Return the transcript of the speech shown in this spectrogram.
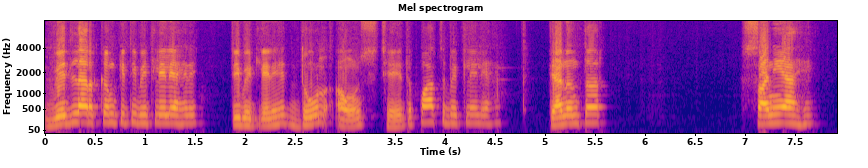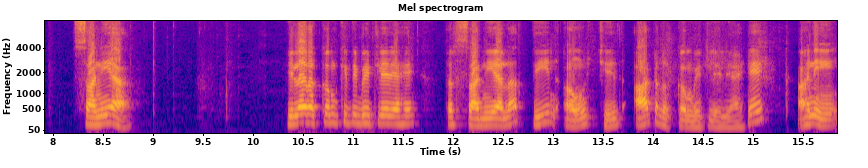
वेदला रक्कम किती भेटलेली आहे रे? ती भेटलेली आहे दोन अंश छेद पाच भेटलेली आहे. त्यानंतर सानिया आहे. सानिया हिला रक्कम किती भेटलेली आहे? तर सानियाला तीन अंश छेद आठ रक्कम भेटलेली आहे. आणि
